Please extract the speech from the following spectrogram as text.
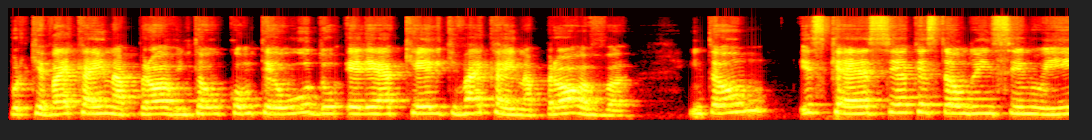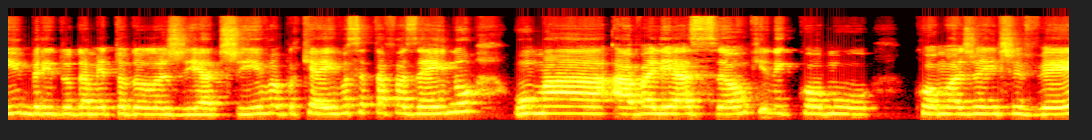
porque vai cair na prova, então o conteúdo ele é aquele que vai cair na prova, então esquece a questão do ensino híbrido, da metodologia ativa, porque aí você está fazendo uma avaliação que, como, como a gente vê,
